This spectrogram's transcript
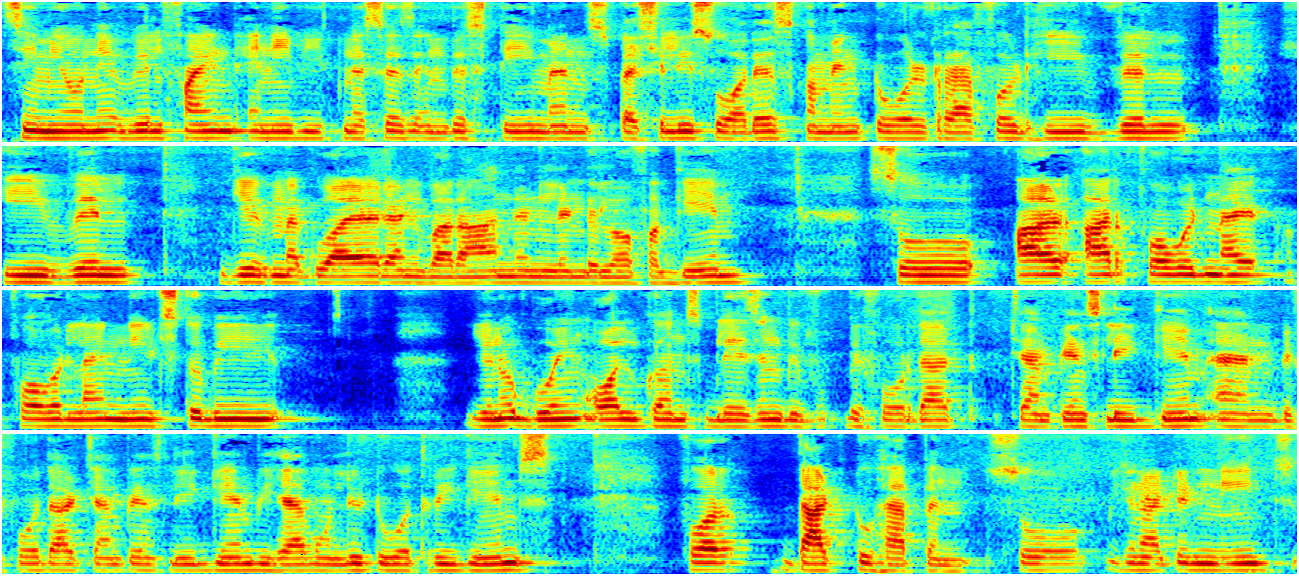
Simeone will find any weaknesses in this team, and especially Suarez coming to Old Trafford, he will he will give Maguire and Varane and Lindelof a game. So our our forward line forward line needs to be, you know, going all guns blazing before that Champions League game, and before that Champions League game, we have only two or three games for that to happen. So United needs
